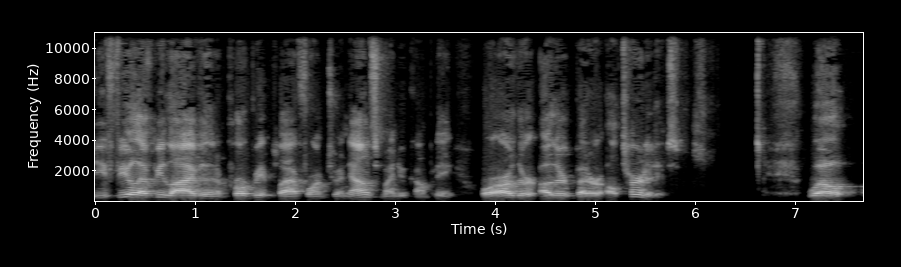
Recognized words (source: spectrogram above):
Do you feel FB Live is an appropriate platform to announce my new company, or are there other better alternatives? Well,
